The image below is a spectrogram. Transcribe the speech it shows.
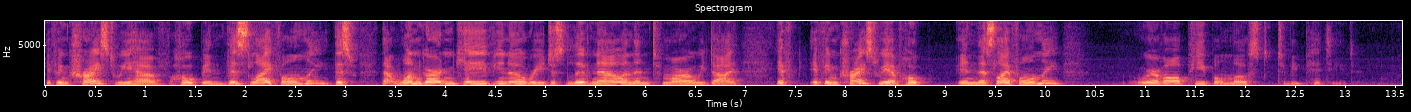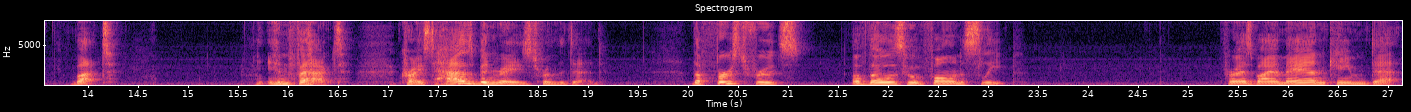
If in Christ we have hope in this life only, this that one garden cave, you know, where you just live now and then tomorrow we die, if if in Christ we have hope in this life only, we're of all people most to be pitied. But in fact, Christ has been raised from the dead, the first fruits of those who have fallen asleep. For as by a man came death,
